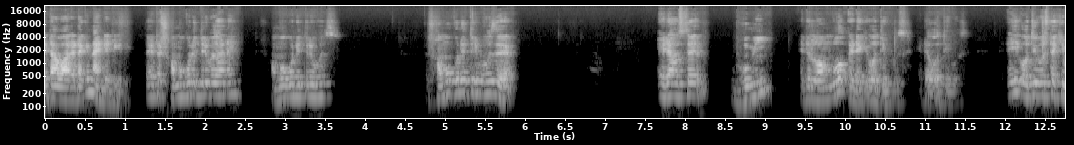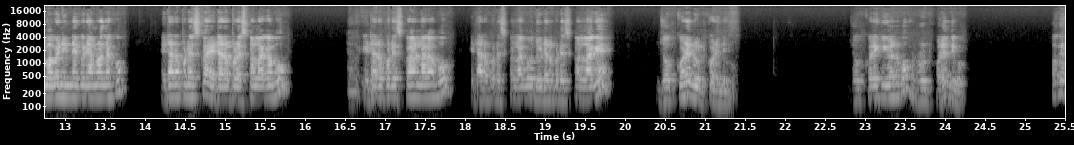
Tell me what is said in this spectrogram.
এটা আবার এটা কি নাইনটি ডিগ্রি এটা সমকোণী ত্রিভুজ হয় নাই? সমকোণী ত্রিভুজ। সমকোণী ত্রিভুজে এটা হচ্ছে ভূমি, এটা লম্ব, এটা কি অতিভুজ, এটা অতিভুজ। এই অতিভুজটা কীভাবে নির্ণয় করি আমরা দেখো? এটার উপর স্কোয়ার এটার উপরে স্কোয়ার লাগাবো। এটার উপরে স্কোয়ার লাগাবো, এটার উপরে স্কোয়ার লাগাবো, দুইটার উপরে স্কোয়ার লাগে, যোগ করে রুট করে দিব। যোগ করে কি করব রুট করে দিব। ওকে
